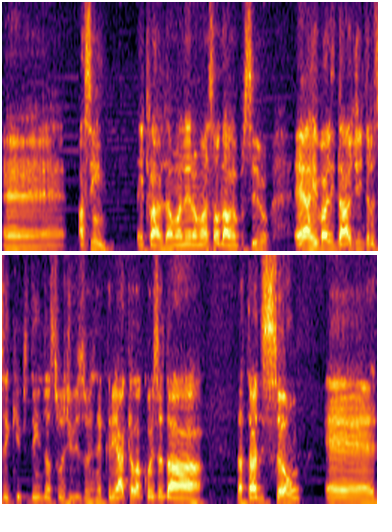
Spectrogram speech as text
é, assim, é claro, da maneira mais saudável possível, é a rivalidade entre as equipes dentro das suas divisões, né? Criar aquela coisa da, da tradição é,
